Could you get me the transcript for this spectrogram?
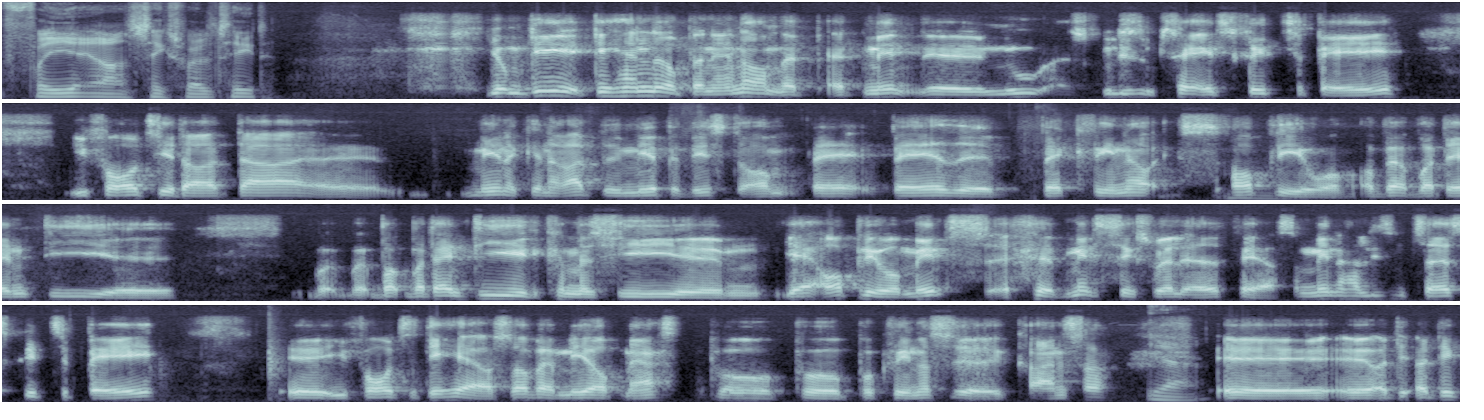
friere seksualitet? Jo, men det, det handler jo blandt andet om, at, at mænd øh, nu skulle ligesom tage et skridt tilbage i forhold til, at der, der øh, mænd er generelt blevet mere bevidste om, hvad, hvad, øh, hvad kvinder oplever, og hvad, hvordan de... Øh, hvordan de, kan man sige, øh, ja, oplever mænds, øh, mænds seksuelle adfærd. Så mænd har ligesom taget et skridt tilbage øh, i forhold til det her, og så være mere opmærksom på, på, på kvinders øh, grænser. Ja. Øh, øh, og det, og det,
